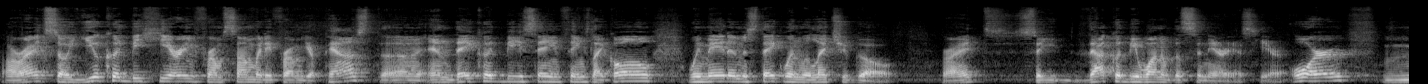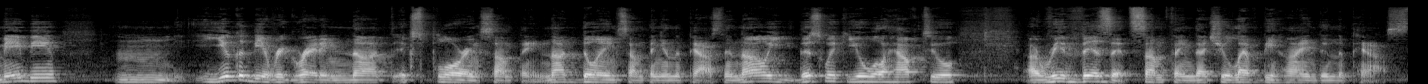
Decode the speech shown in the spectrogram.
All right, so you could be hearing from somebody from your past, uh, and they could be saying things like, "Oh, we made a mistake when we let you go," right? So you, that could be one of the scenarios here, or maybe mm, you could be regretting not exploring something, not doing something in the past, and now this week you will have to uh, revisit something that you left behind in the past.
